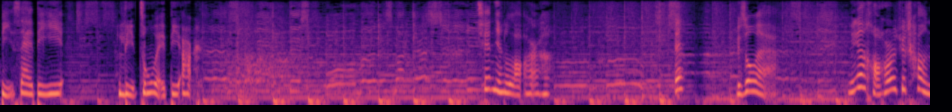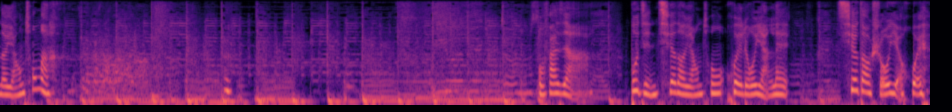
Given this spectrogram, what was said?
比赛第一，李宗伟第二，千年老二啊！李宗伟，你应该好好的去唱你的《洋葱》嘛。我发现啊，不仅切到洋葱会流眼泪，切到手也会。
